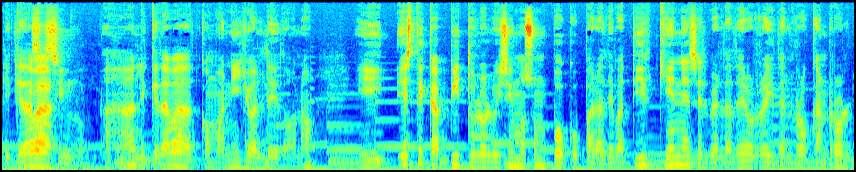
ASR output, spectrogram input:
le quedaba. Ajá, le quedaba como anillo al dedo, ¿no? Y este capítulo lo hicimos un poco para debatir quién es el verdadero rey del rock and roll.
